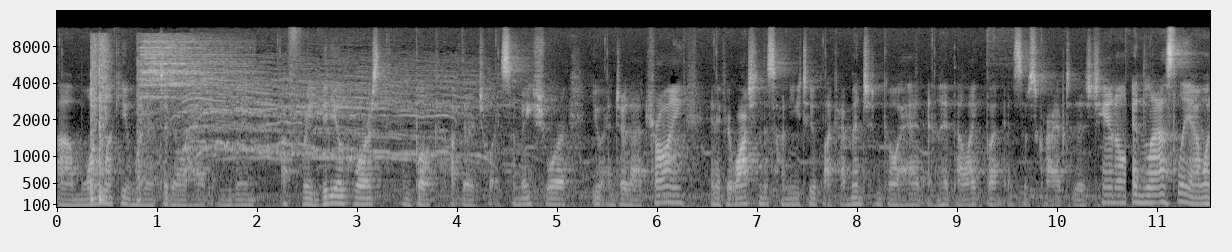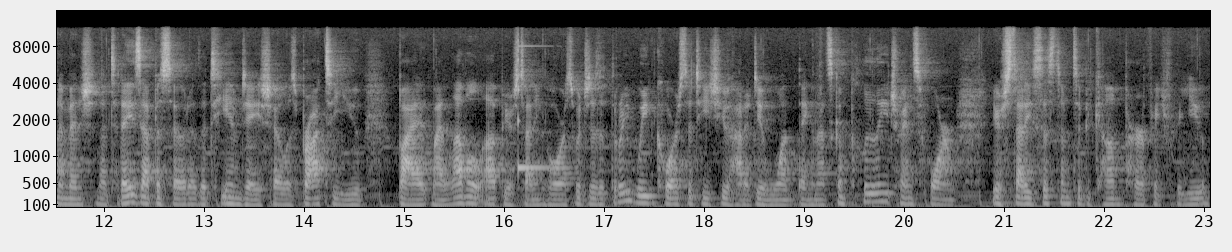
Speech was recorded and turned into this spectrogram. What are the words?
um, one lucky winner to go ahead and win a free video course and book of their choice. So make sure you enter that drawing. And if you're watching this on YouTube, like I mentioned, go ahead and hit that like button and subscribe to this channel. And lastly, I want to mention that today's episode of the TMJ Show is brought to you by my Level Up Your Studying course, which is a three-week course to teach you how to do one thing, and that's completely transform your study system to become perfect for you.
